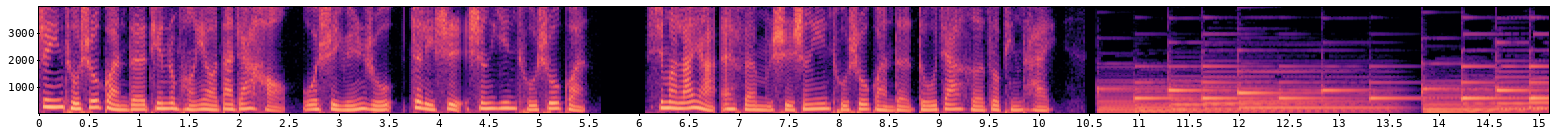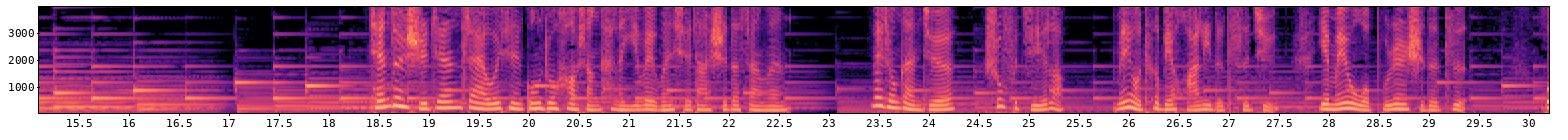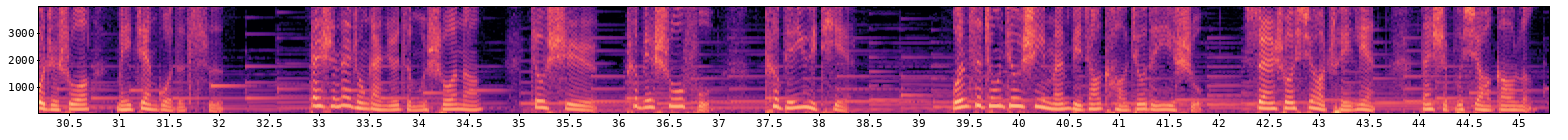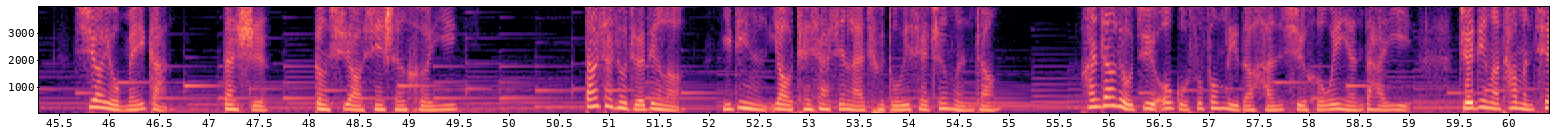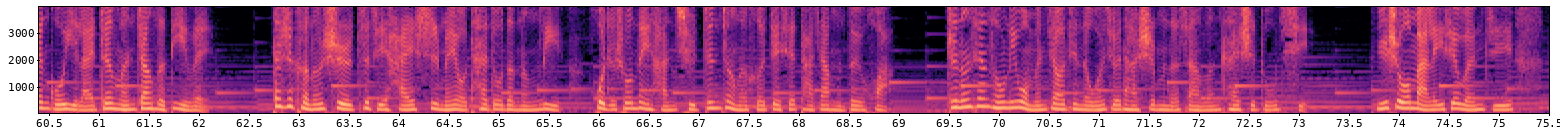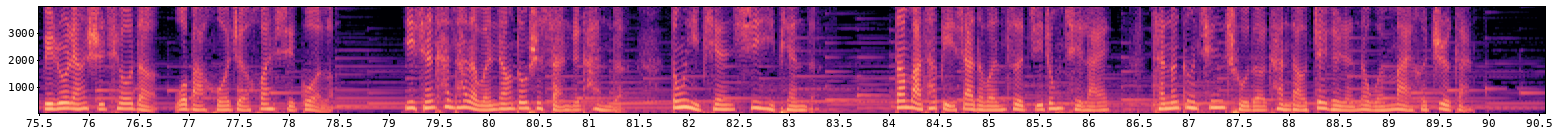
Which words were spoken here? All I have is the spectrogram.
声音图书馆的听众朋友，大家好，我是云如，这里是声音图书馆。喜马拉雅 FM 是声音图书馆的独家合作平台。前段时间在微信公众号上看了一位文学大师的散文，那种感觉舒服极了，没有特别华丽的词句，也没有我不认识的字，或者说没见过的词，但是那种感觉怎么说呢？就是特别舒服，特别熨帖。文字终究是一门比较考究的艺术，虽然说需要锤炼，但是不需要高冷，需要有美感，但是。更需要心神合一。当下就决定了，一定要沉下心来去读一些真文章。韩章柳句欧古苏风里的含蓄和微言大义，决定了他们千古以来真文章的地位。但是可能是自己还是没有太多的能力，或者说内涵去真正的和这些大家们对话，只能先从离我们较近的文学大师们的散文开始读起。于是我买了一些文集，比如梁实秋的《我把活着欢喜过了》。以前看他的文章都是散着看的，东一篇西一篇的。当把他笔下的文字集中起来，才能更清楚地看到这个人的文脉和质感。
